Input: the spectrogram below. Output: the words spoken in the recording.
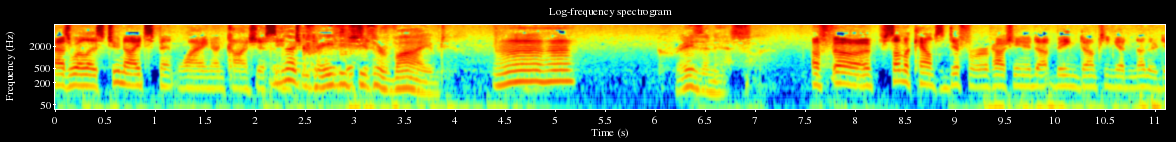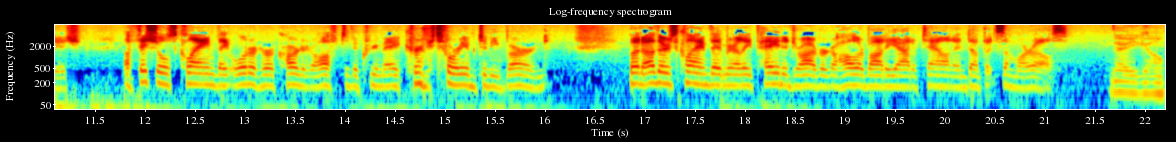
as well as two nights spent lying unconscious. Isn't in that crazy? She survived. Mm-hmm. Craziness. Uh, some accounts differ of how she ended up being dumped in yet another ditch. Officials claim they ordered her carted off to the crema- crematorium to be burned, but others claim they merely paid a driver to haul her body out of town and dump it somewhere else. There you go.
